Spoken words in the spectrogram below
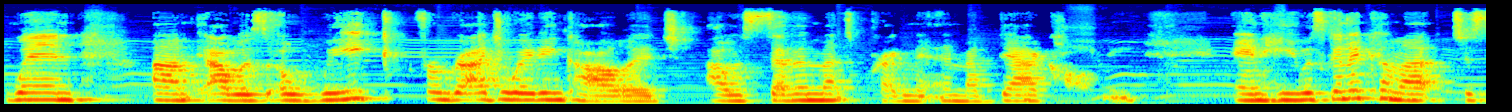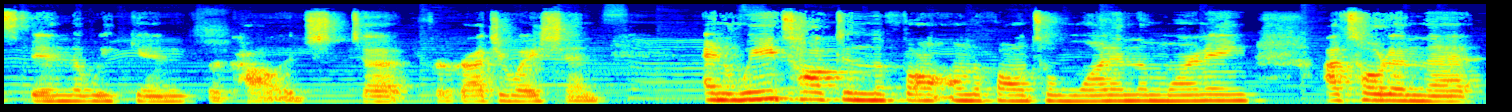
when um, I was a week from graduating college, I was seven months pregnant, and my dad called me. and he was going to come up to spend the weekend for college to for graduation. And we talked in the phone on the phone till one in the morning. I told him that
